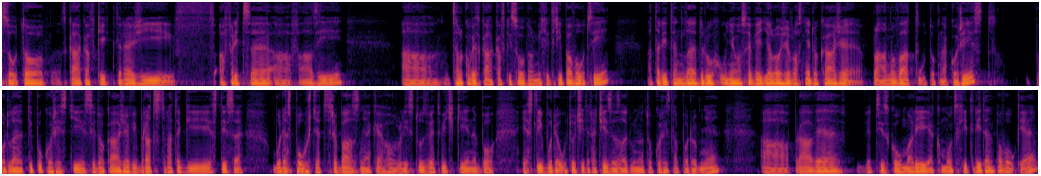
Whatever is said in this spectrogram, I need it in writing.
Jsou to skákavky, které žijí v Africe a v Ázii a celkově skákavky jsou velmi chytří pavouci. A tady tenhle druh, u něho se vědělo, že vlastně dokáže plánovat útok na kořist. Podle typu kořisti si dokáže vybrat strategii, jestli se bude spouštět třeba z nějakého listu z větvičky, nebo jestli bude útočit radši ze zadu na tu kořist a podobně. A právě vědci zkoumali, jak moc chytrý ten pavouk je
